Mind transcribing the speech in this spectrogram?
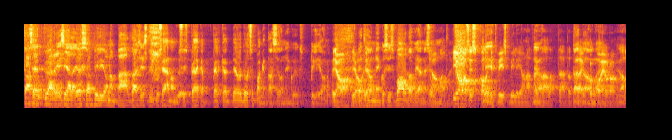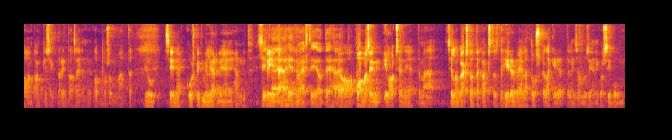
taseet pyörii siellä jossain biljoonan päällä, tai siis niin kuin, sehän on siis pelkkä, pelkkä Deutsche Bankin tase on niin kuin yksi biljoona. Joo, joo. Et se on niin kuin, siis valtavia ne summat. Joo, joo siis 35 niin. biljoonaa taitaa olla tämä tota, koko euroalueen pankkisektorin taseen loppusumma, että Juh. siinä 60 miljardia ei ihan nyt Siitä riitä. ihan hirveästi jo tehdä. Joo, huomasin ilokseni, että mä silloin 2012 hirveällä tuskalla kirjoittelin semmoisia niin sivun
